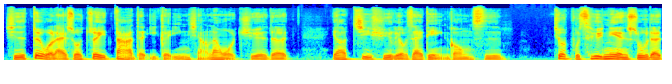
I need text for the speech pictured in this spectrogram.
其实对我来说最大的一个影响，让我觉得要继续留在电影公司，就不是去念书的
